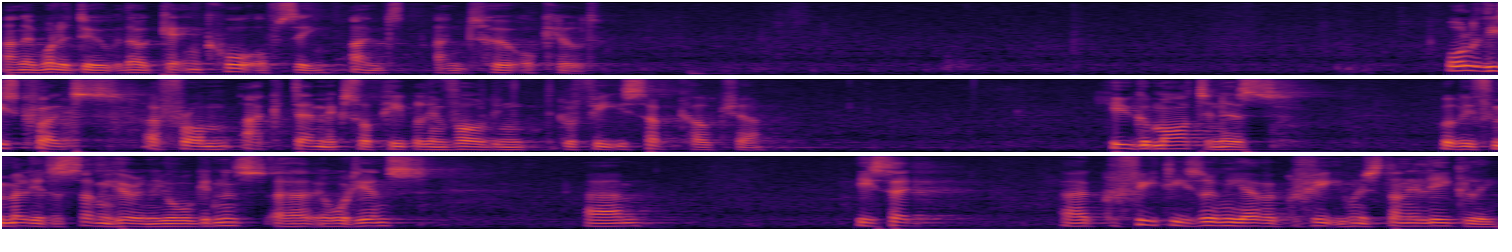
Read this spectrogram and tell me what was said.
and they want to do it without getting caught, obviously, and, and hurt or killed. All of these quotes are from academics or people involved in the graffiti subculture. Hugo Martinez will be familiar to some here in the audience. Uh, audience. Um, he said, uh, graffiti is only ever graffiti when it's done illegally.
